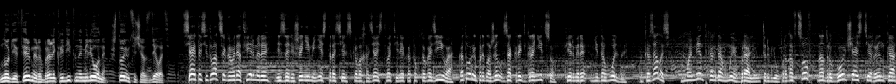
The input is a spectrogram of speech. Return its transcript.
Многие фермеры брали кредиты на миллионы. Что им сейчас делать? Вся эта ситуация, говорят фермеры, из-за решения министра сельского хозяйства Телека Токтогазиева, который предложил закрыть границу. Фермеры недовольны. Оказалось, в момент, когда мы брали интервью у продавцов, на другой части рынка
